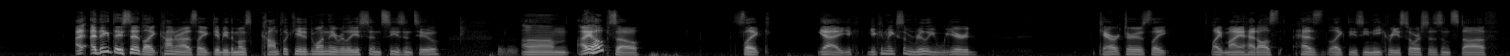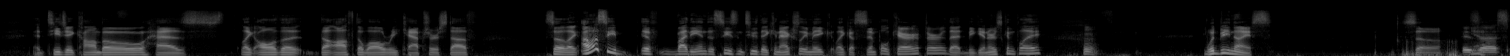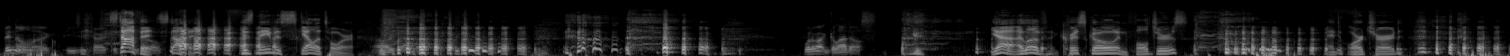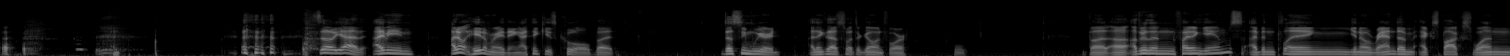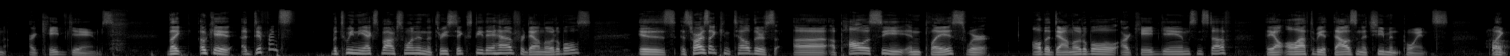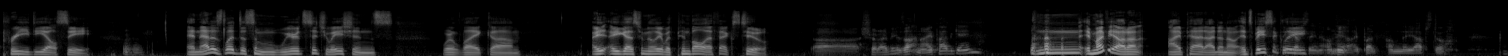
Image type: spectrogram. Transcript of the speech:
I, I think they said like Kan-Ra's like gonna be the most complicated one they release in season 2 Um, I hope so. It's like, yeah, you you can make some really weird characters. Like like Maya had all has like these unique resources and stuff. And TJ Combo has like all the the off the wall recapture stuff. So like I want to see if by the end of season 2 they can actually make like a simple character that beginners can play. Hmm. Would be nice. So Is yeah. uh, Spinel a easy character? Stop it! Stop it! His name is Skeletor. Okay. what about GLaDOS? Yeah, I love Crisco and Folgers and Orchard. so yeah, I mean, I don't hate him or anything. I think he's cool, but does seem weird. I think that's what they're going for. But uh, other than fighting games, I've been playing, you know, random Xbox One arcade games. Like, okay, a difference between the Xbox One and the 360 they have for downloadables is, as far as I can tell, there's uh, a policy in place where all the downloadable arcade games and stuff they all- all have to be a thousand achievement points, like pre DLC, and that has led to some weird situations where, like, um, are, are you guys familiar with Pinball FX two? uh, should I be? Is that an iPad game? mm, it might be out on iPad. I don't know. It's I think basically I've seen it on the iPad on the App Store.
